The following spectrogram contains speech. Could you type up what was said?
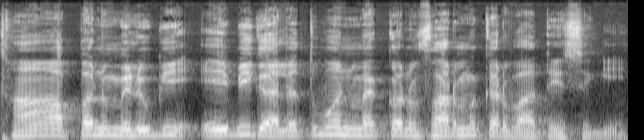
ਥਾਂ ਆਪਾਂ ਨੂੰ ਮਿਲੂਗੀ, ਇਹ ਵੀ ਗੱਲ ਤੁਹਾਨੂੰ ਮੈਂ ਕਨਫਰਮ ਕਰਵਾਤੀ ਸੀਗੀ।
